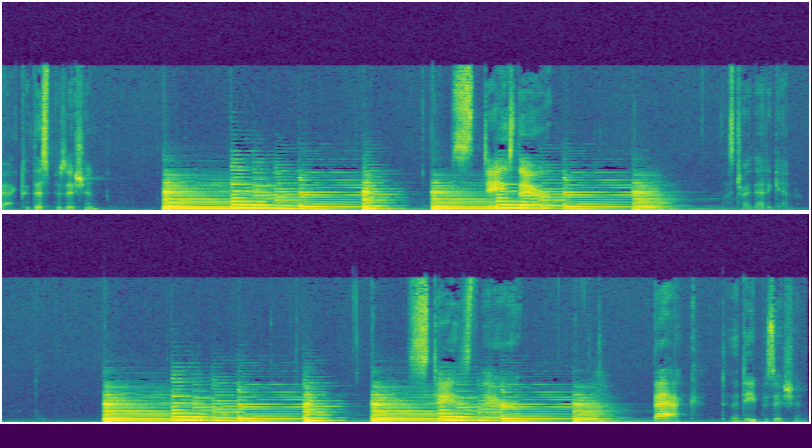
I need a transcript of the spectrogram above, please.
Back to this position. Position.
